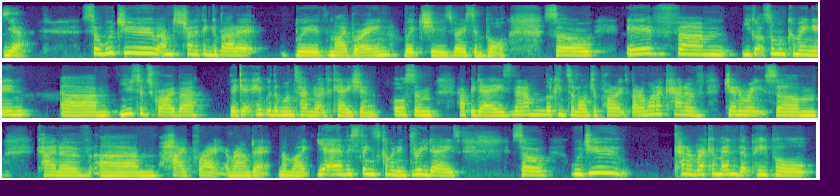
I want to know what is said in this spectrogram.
Yeah. So would you? I'm just trying to think about it with my brain, which is very simple. So if um, you got someone coming in, um, new subscriber, they get hit with a one-time notification awesome happy days then i'm looking to launch a product but i want to kind of generate some kind of um, hype right around it and i'm like yeah this thing's coming in three days so would you kind of recommend that people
